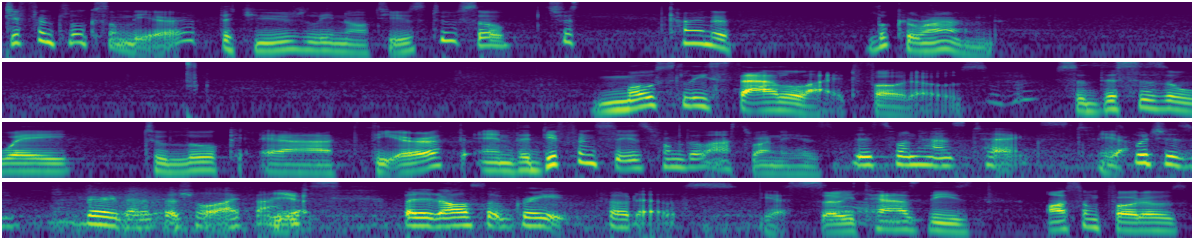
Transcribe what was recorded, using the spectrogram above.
different looks on the Earth that you're usually not used to. So just kind of look around. Mostly satellite photos. Mm-hmm. So this is a way to look at the Earth, and the difference is from the last one is This one has text, Yeah. which is very beneficial, I find. Yes. But it also great photos. Yes, so it has these awesome photos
